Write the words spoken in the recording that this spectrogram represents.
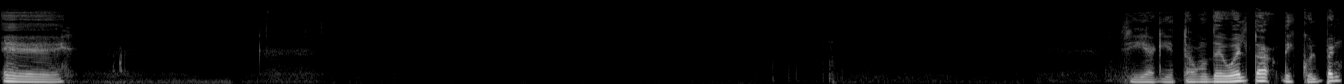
Eh, sí, aquí estamos de vuelta. Disculpen.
